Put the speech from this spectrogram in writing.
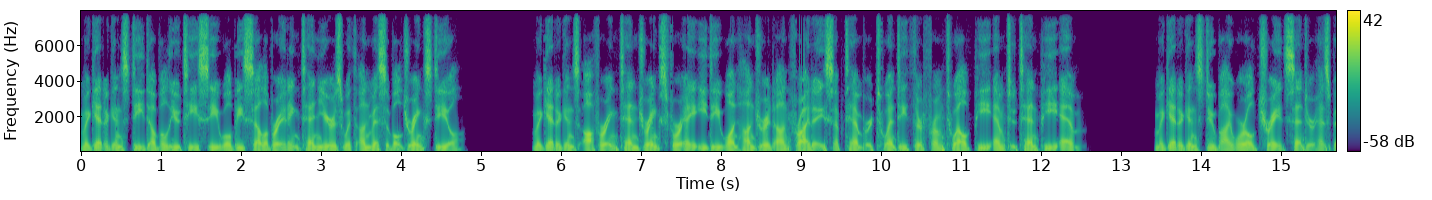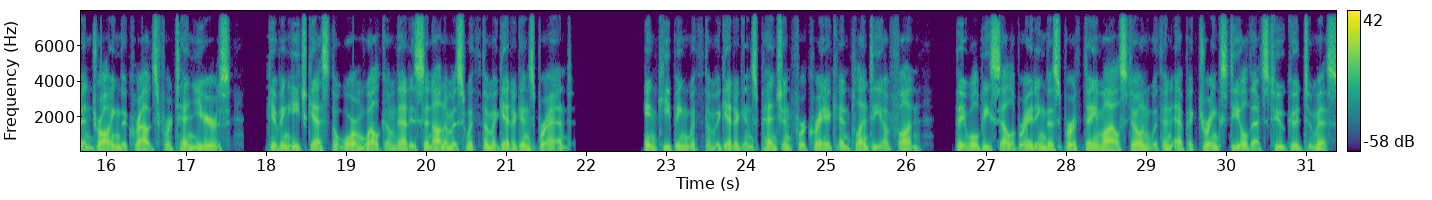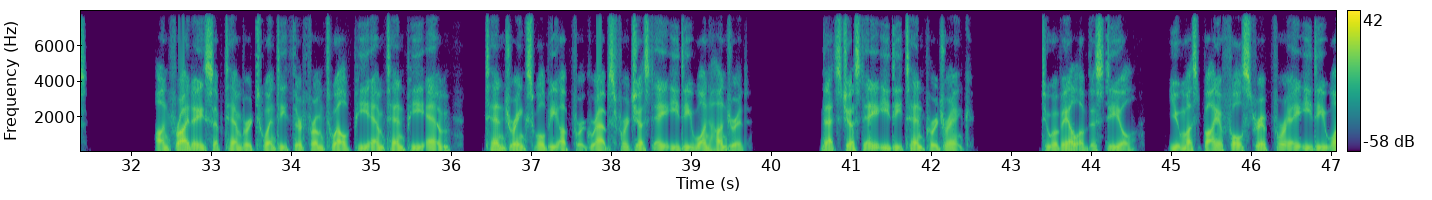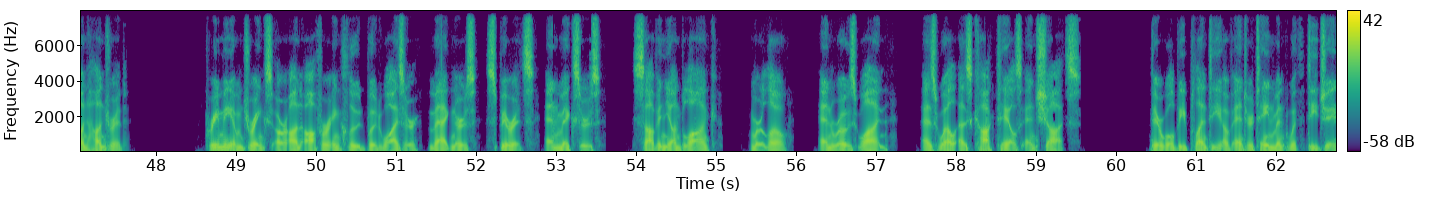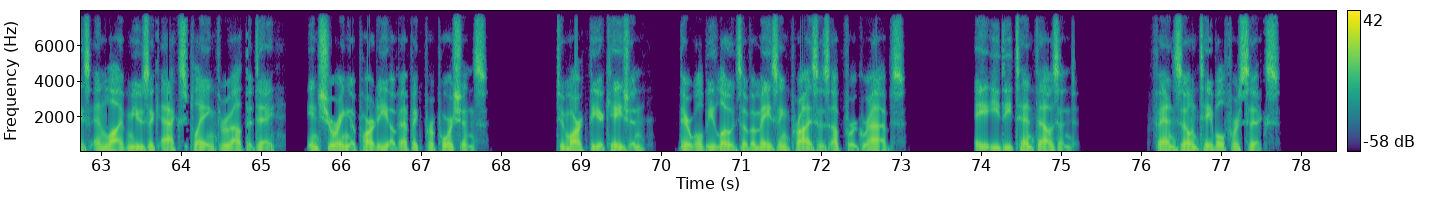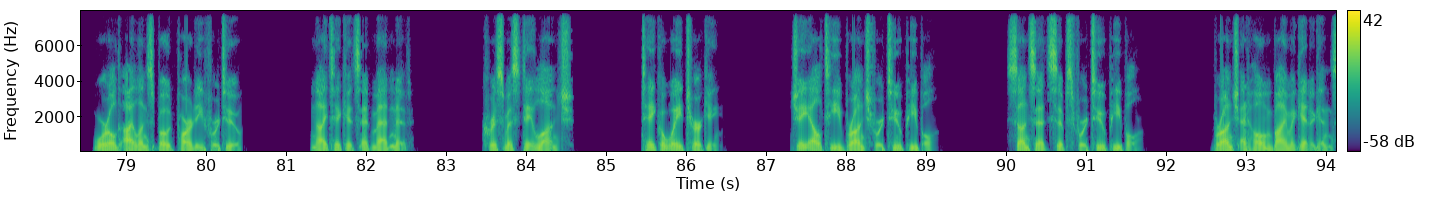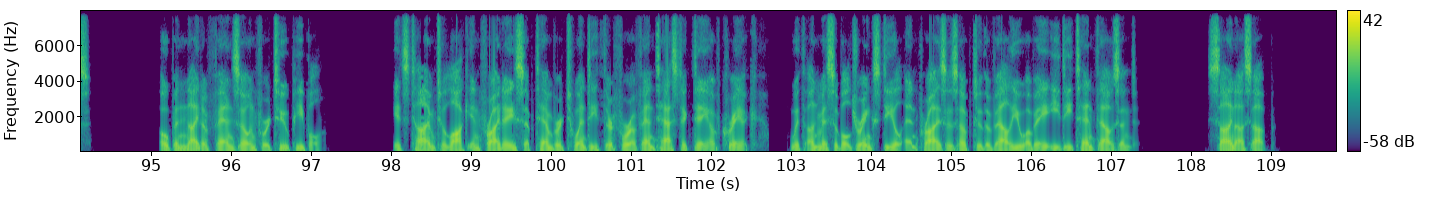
McGettigan's DWTC will be celebrating 10 years with unmissable drinks deal. McGettigan's offering 10 drinks for AED 100 on Friday, September 23 from 12 p.m. to 10 p.m. McGettigan's Dubai World Trade Center has been drawing the crowds for 10 years, giving each guest the warm welcome that is synonymous with the McGettigan's brand. In keeping with the McGettigan's penchant for craic and plenty of fun, they will be celebrating this birthday milestone with an epic drinks deal that's too good to miss. On Friday, September 23 from 12 p.m. 10 p.m., 10 drinks will be up for grabs for just AED 100. That's just AED 10 per drink. To avail of this deal, you must buy a full strip for AED 100. Premium drinks are on offer include Budweiser, Magners, Spirits and Mixers, Sauvignon Blanc, Merlot, and Rose wine, as well as cocktails and shots. There will be plenty of entertainment with DJs and live music acts playing throughout the day, ensuring a party of epic proportions. To mark the occasion, there will be loads of amazing prizes up for grabs. AED 10,000. Fan zone table for 6. World Islands boat party for 2. Night tickets at Madinat. Christmas Day lunch. Takeaway turkey. JLT brunch for 2 people. Sunset sips for 2 people. Brunch at home by McGettigan's. Open night of fan zone for 2 people. It's time to lock in Friday, September 23 for a fantastic day of Krayak, with unmissable drinks deal and prizes up to the value of AED 10,000. Sign us up.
